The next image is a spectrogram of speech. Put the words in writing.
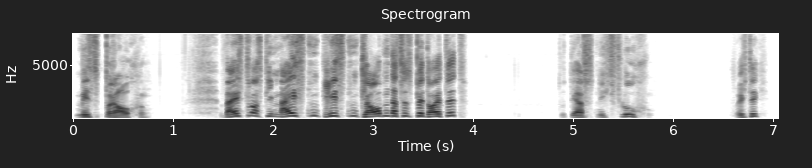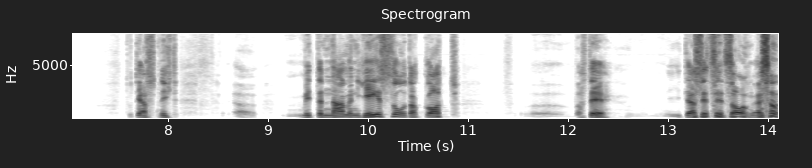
missbrauchen. Weißt du, was die meisten Christen glauben, dass es bedeutet? Du darfst nicht fluchen. Richtig? Du darfst nicht äh, mit dem Namen Jesu oder Gott, äh, was der, ich darf es jetzt nicht sagen, also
